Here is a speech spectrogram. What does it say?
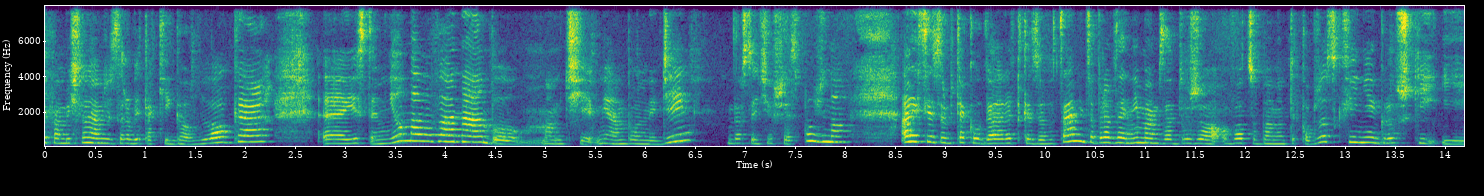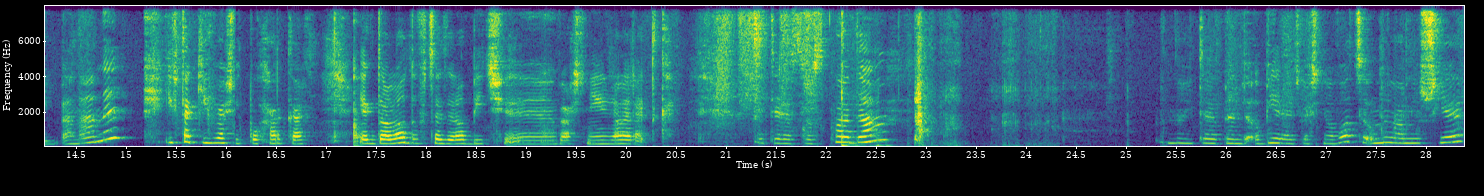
dzisiaj pomyślałam, że zrobię takiego vloga. E, Jestem nieomalowana, bo mam dzisiaj, miałam wolny dzień. Dosyć już jest późno, ale chcę zrobić taką galaretkę z owocami. Co prawda nie mam za dużo owoców, bo mam tylko brzoskwinie, gruszki i banany. I w takich właśnie pucharkach, jak do lodów, chcę zrobić e, właśnie galaretkę. I teraz rozkładam. No i teraz będę obierać właśnie owoce. Umyłam już je.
